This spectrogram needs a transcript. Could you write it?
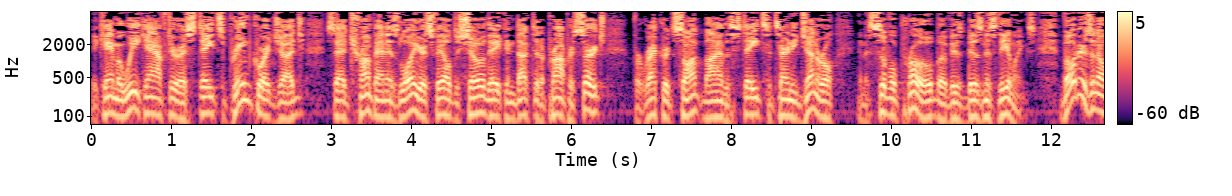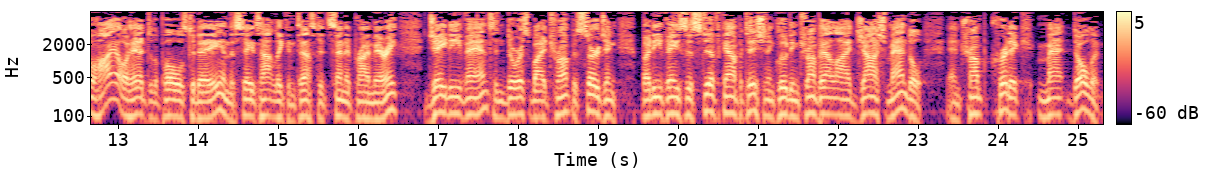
It came a week after a state Supreme Court judge said Trump and his lawyers failed to show they conducted a proper search for records sought by the state's attorney general in a civil probe of his business dealings. Voters in Ohio head to the polls today in the state's hotly contested Senate primary. J.D. Vance, endorsed by Trump, is surging, but he faces stiff competition, including Trump ally Josh Mandel and Trump critic Matt Dolan.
